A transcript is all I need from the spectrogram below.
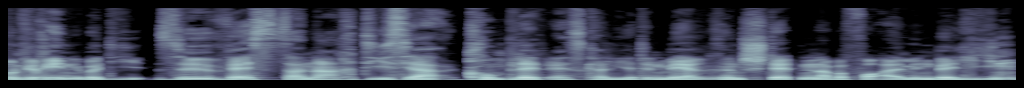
Und wir reden über die Silvesternacht. Die ist ja komplett eskaliert. In mehreren Städten, aber vor allem in Berlin,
